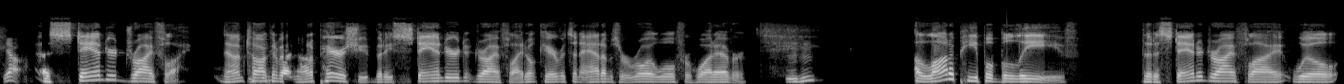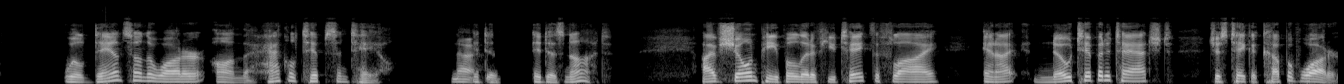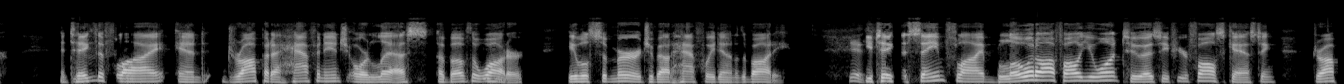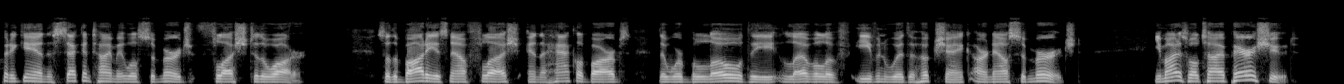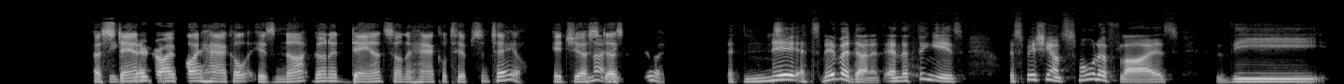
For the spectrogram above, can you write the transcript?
Yeah. A standard dry fly. Now I'm talking about not a parachute, but a standard dry fly. I don't care if it's an Adams or Royal Wulff or whatever Mm-hmm. a lot of people believe that a standard dry fly will will dance on the water on the hackle tips and tail. No. It does it does not. I've shown people that if you take the fly and I no tippet attached, just take a cup of water and take Mhm. the fly and drop it a half an inch or less above the Mhm. water, it will submerge about halfway down to the body. yes. You take the same fly, blow it off all you want to, as if you're false casting, drop it again. The second time it will submerge flush to the water. So the body is now flush, and the hackle barbs that were below the level of even with the hook shank are now submerged. You might as well tie a parachute. A standard Exactly. dry fly hackle is not going to dance on the hackle tips and tail. It just No, doesn't do it. It ne- it's never done it. And the thing is, especially on smaller flies, the,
